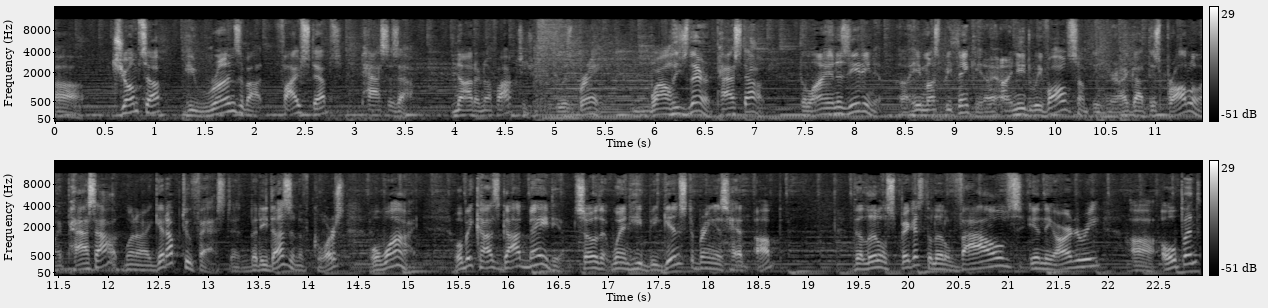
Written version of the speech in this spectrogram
uh, jumps up. He runs about five steps, passes out. Not enough oxygen to his brain. While he's there, passed out. The lion is eating him. Uh, he must be thinking, I, I, need to evolve something here. I got this problem. I pass out when I get up too fast. And, but he doesn't, of course. Well, why? Well, because God made him so that when he begins to bring his head up, the little spigots, the little valves in the artery uh, opened.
